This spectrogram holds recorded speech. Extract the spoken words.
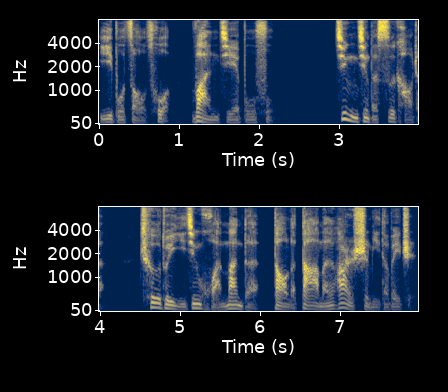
一步走错，万劫不复。静静的思考着。车队已经缓慢的到了大门二十米的位置，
